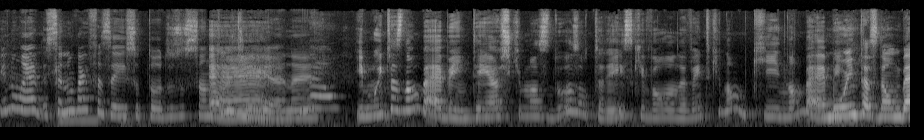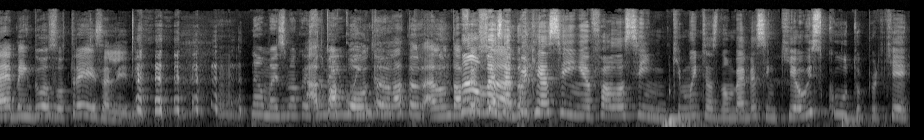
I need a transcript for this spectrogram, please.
E não é, você não vai fazer isso todos os santos É. dia, né? E muitas não bebem. Tem acho que umas duas ou três que vão lá no evento que não, que não bebem. Muitas não bebem, duas ou três, Aline? Não, mas uma coisa A tua conta, muito... ela, tá- ela não tá não, fechando. mas é porque assim, eu falo assim, que muitas não bebem, assim, que eu escuto, porque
